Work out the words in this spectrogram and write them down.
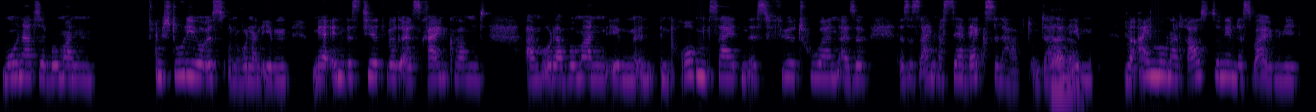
Monate, wo man im Studio ist und wo dann eben mehr investiert wird, als reinkommt ähm, oder wo man eben in, in, Probenzeiten ist für Touren. Also das ist einfach sehr wechselhaft und da ja, dann eben nur einen Monat rauszunehmen, das war irgendwie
